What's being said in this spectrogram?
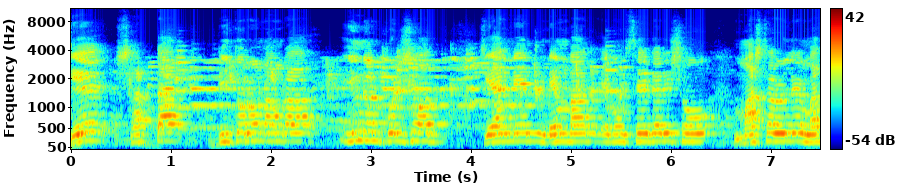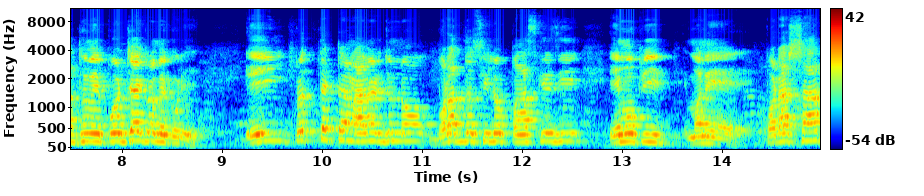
যে সারটা বিতরণ আমরা ইউনিয়ন পরিষদ চেয়ারম্যান, মেম্বার এবং সেক্রেটারি সহ মাস্টার রোলের মাধ্যমে পর্যায়ক্রমে করি। এই প্রত্যেকটা নামের জন্য বরাদ্দ ছিল পাঁচ কেজি এমওপি মানে পটাশ সার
